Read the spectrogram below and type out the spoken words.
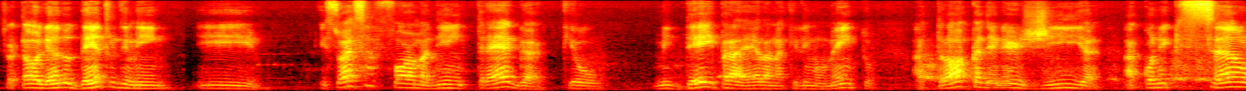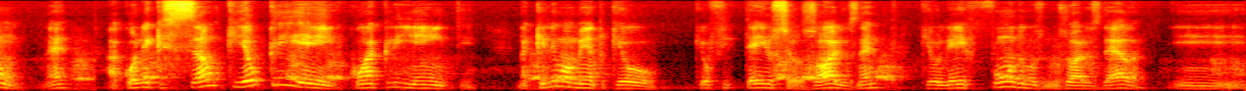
O senhor está olhando dentro de mim. E, e só essa forma de entrega que eu me dei para ela naquele momento, a troca de energia, a conexão, né? A conexão que eu criei com a cliente, naquele momento que eu que eu fitei os seus olhos, né? Que eu olhei fundo nos, nos olhos dela e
